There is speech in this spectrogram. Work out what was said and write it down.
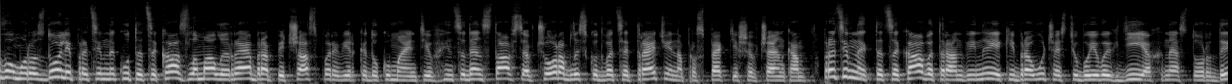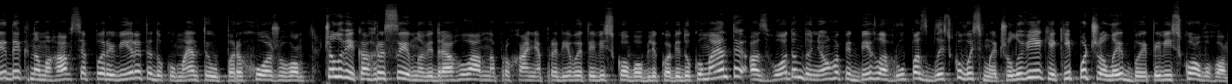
Новому роздолі працівнику ТЦК зламали ребра під час перевірки документів. Інцидент стався вчора близько 23-ї на проспекті Шевченка. Працівник ТЦК, ветеран війни, який брав участь у бойових діях, Нестор Дидик, намагався перевірити документи у перехожого. Чоловік агресивно відреагував на прохання пред'явити військово-облікові документи. А згодом до нього підбігла група з близько восьми чоловік, які почали бити військового.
